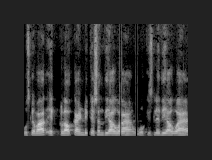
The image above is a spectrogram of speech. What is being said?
उसके बाद एक क्लॉक का इंडिकेशन दिया हुआ है, वो किस लिए दिया हुआ है?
